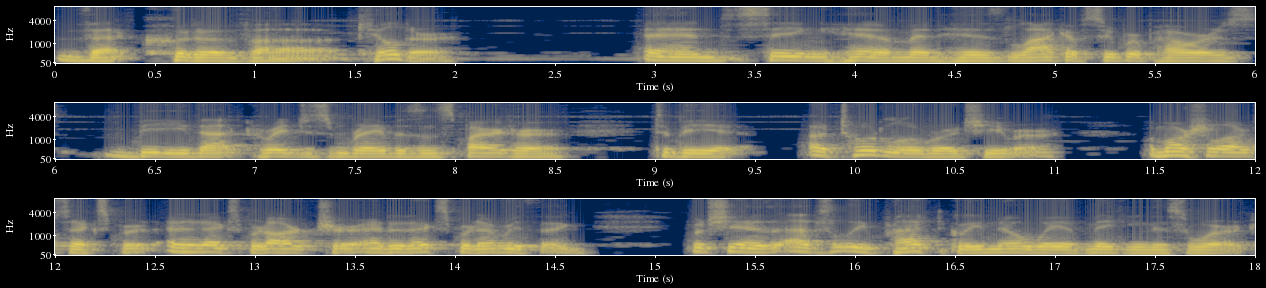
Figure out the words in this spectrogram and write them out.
that could have uh, killed her, and seeing him and his lack of superpowers be that courageous and brave has inspired her to be a total overachiever, a martial arts expert, and an expert archer, and an expert everything but she has absolutely practically no way of making this work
